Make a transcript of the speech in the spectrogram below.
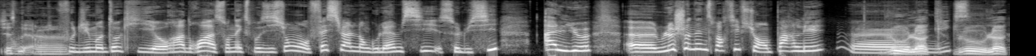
J'espère. Euh, Fujimoto qui aura droit à son exposition au Festival d'Angoulême si celui-ci a lieu. Euh, le shonen sportif, tu en parlais. Euh, Blue Lock. Blue Lock,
